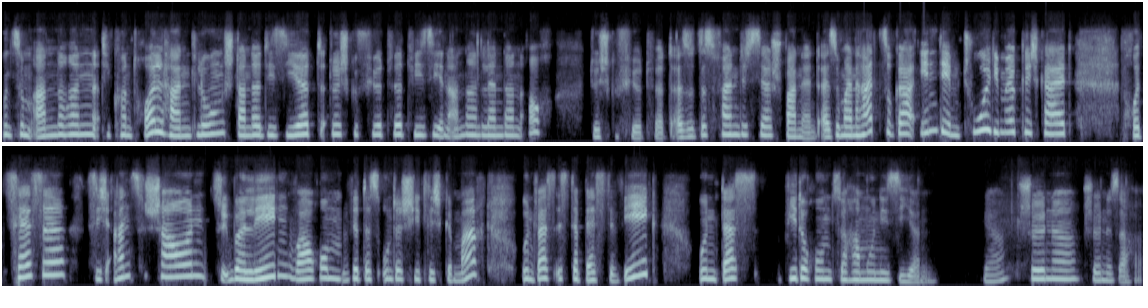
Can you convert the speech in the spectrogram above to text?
und zum anderen die Kontrollhandlung standardisiert durchgeführt wird, wie sie in anderen Ländern auch durchgeführt wird. Also das fand ich sehr spannend. Also man hat sogar in dem Tool die Möglichkeit, Prozesse sich anzuschauen, zu überlegen, warum wird das unterschiedlich gemacht und was ist der beste Weg und das wiederum zu harmonisieren. Ja, schöne, schöne Sache.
